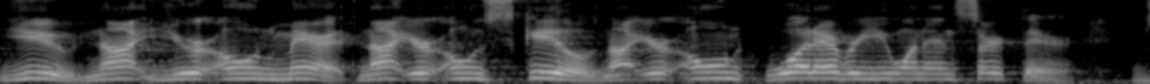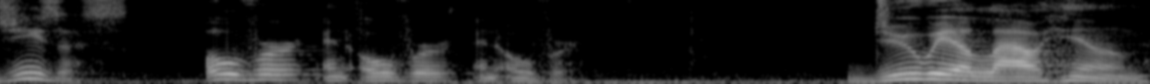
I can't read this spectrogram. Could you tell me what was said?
you, not your own merit, not your own skills, not your own whatever you want to insert there. Jesus, over and over and over. Do we allow Him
